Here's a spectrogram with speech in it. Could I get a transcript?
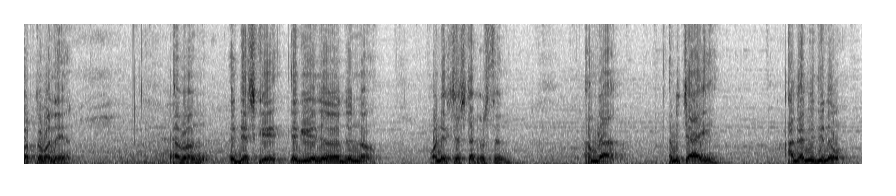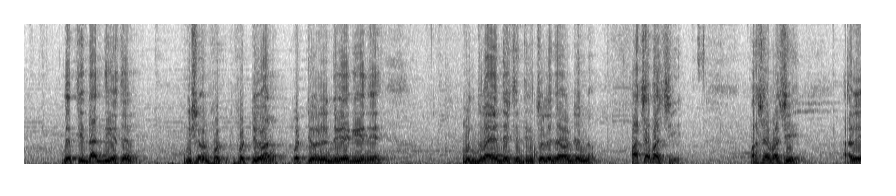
বর্তমানে এবং এই দেশকে এগিয়ে যাওয়ার জন্য অনেক চেষ্টা করছেন। আমরা, আমি চাই আগামী দিনেও নেত্রী ডাক দিয়েছেন মিশন ফোর্টি ওয়ান, ফোর্টি ওয়ানের দিকে এগিয়ে নিয়ে মধ্যবায়ের দেশের দিকে চলে যাওয়ার জন্য। পাশাপাশি পাশাপাশি আমি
